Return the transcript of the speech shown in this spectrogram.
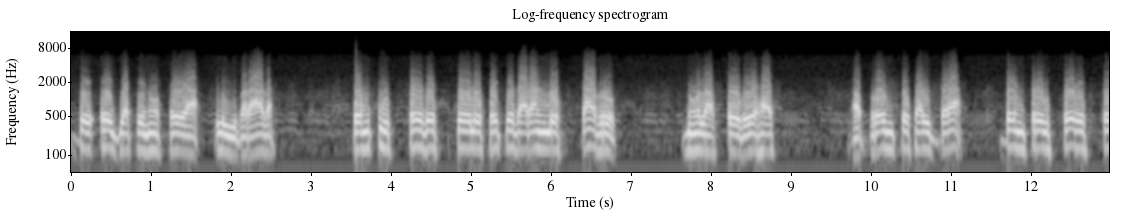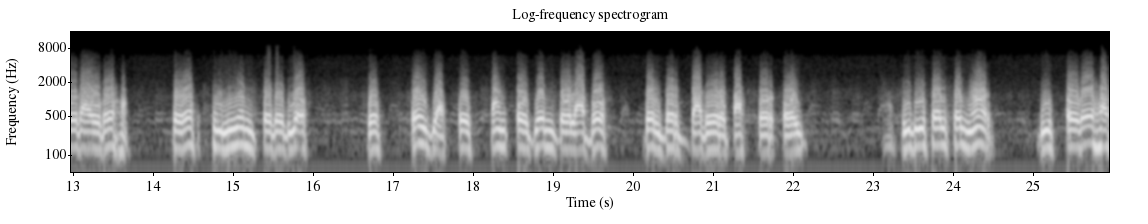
de ella que no sea librada. Con ustedes solo se quedarán los cabros, no las ovejas. A pronto saldrá de entre ustedes toda oveja que es simiente de Dios, pues ellas están oyendo la voz del verdadero pastor hoy. Así dice el Señor, mis ovejas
